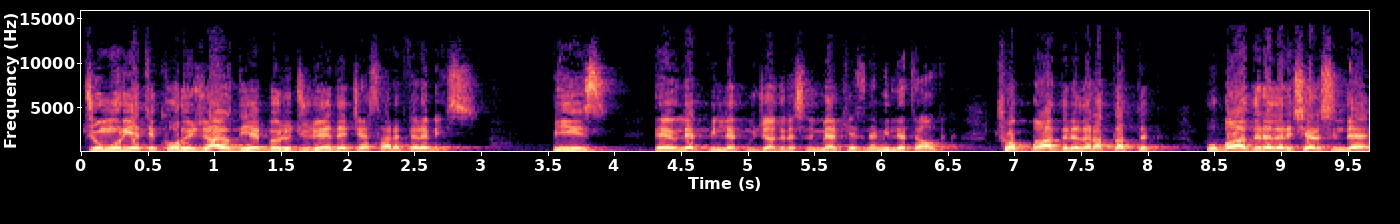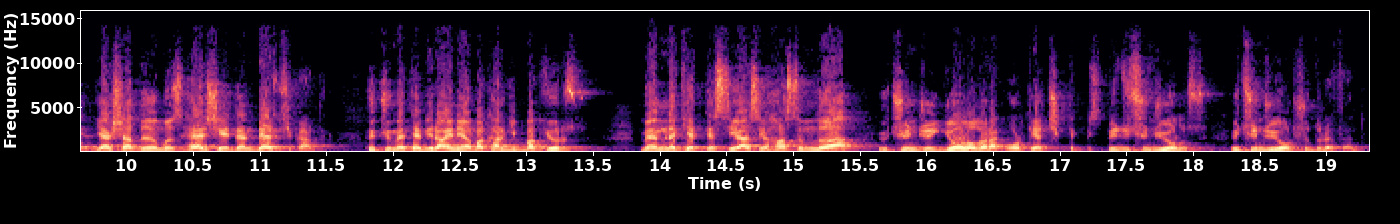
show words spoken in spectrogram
cumhuriyeti koruyacağız diye bölücülüğe de cesaret veremeyiz. Biz devlet millet mücadelesinin merkezine milleti aldık. Çok badireler atlattık. Bu badireler içerisinde yaşadığımız her şeyden ders çıkardık. Hükümete bir aynaya bakar gibi bakıyoruz. Memlekette siyasi hasımlığa üçüncü yol olarak ortaya çıktık biz. Biz üçüncü yoluz. Üçüncü yol şudur efendim.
